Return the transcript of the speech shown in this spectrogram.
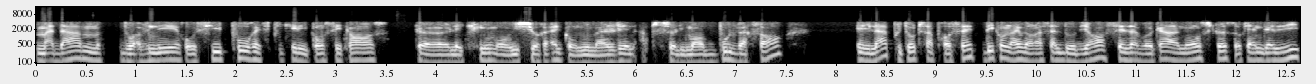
Madame doit venir aussi pour expliquer les conséquences que les crimes ont eu sur elle, qu'on imagine absolument bouleversants. Et là, plutôt que ça procède, dès qu'on arrive dans la salle d'audience, ses avocats annoncent que Sofiane Gazi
